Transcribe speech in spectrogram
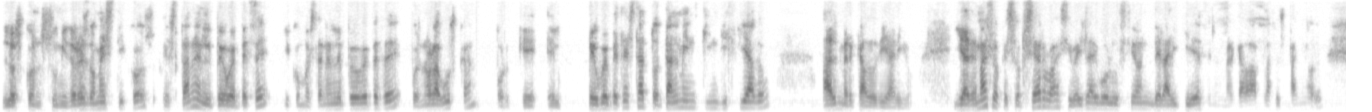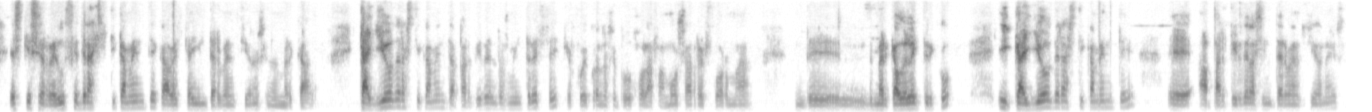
los consumidores domésticos están en el PVPC y como están en el PVPC, pues no la buscan porque el PVPC está totalmente indiciado al mercado diario. Y además lo que se observa, si veis la evolución de la liquidez en el mercado a plazo español, es que se reduce drásticamente cada vez que hay intervenciones en el mercado. Cayó drásticamente a partir del 2013, que fue cuando se produjo la famosa reforma del mercado eléctrico, y cayó drásticamente eh, a partir de las intervenciones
